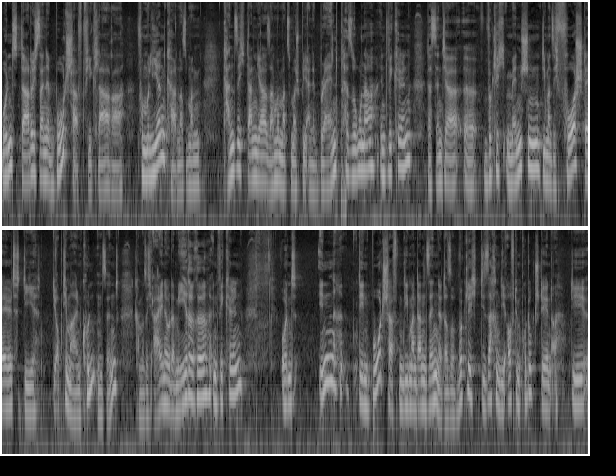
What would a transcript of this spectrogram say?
und dadurch seine Botschaft viel klarer formulieren kann. Also man kann sich dann ja, sagen wir mal zum Beispiel eine Brand-Persona entwickeln. Das sind ja äh, wirklich Menschen, die man sich vorstellt, die die optimalen Kunden sind, kann man sich eine oder mehrere entwickeln. Und in den Botschaften, die man dann sendet, also wirklich die Sachen, die auf dem Produkt stehen, die, äh,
